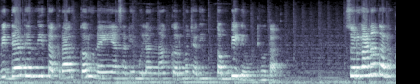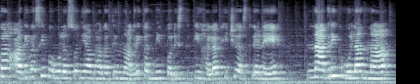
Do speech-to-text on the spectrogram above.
विद्यार्थ्यांनी तक्रार करू नये यासाठी मुलांना कर्मचारी तंबी देऊन ठेवतात. सुरगाणा तालुका आदिवासी बहुल असून या भागातील नागरिकांनी परिस्थिती हलाखीची असल्याने नागरिक मुलांना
